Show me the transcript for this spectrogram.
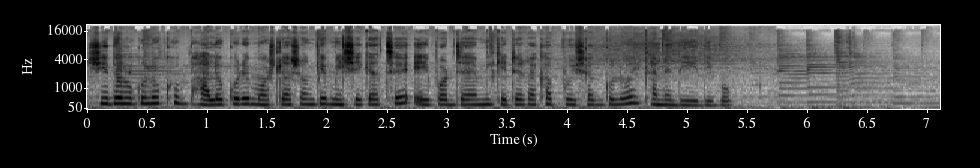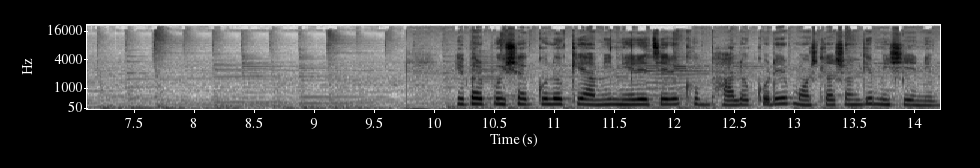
শীতলগুলো খুব ভালো করে মশলার সঙ্গে মিশে গেছে, এই পর্যায়ে আমি কেটে রাখা পুঁইশাকগুলো এখানে দিয়ে দিব। এবার পুঁইশাকগুলোকে আমি নেড়ে চেড়ে খুব ভালো করে মশলার সঙ্গে মিশিয়ে নিব।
